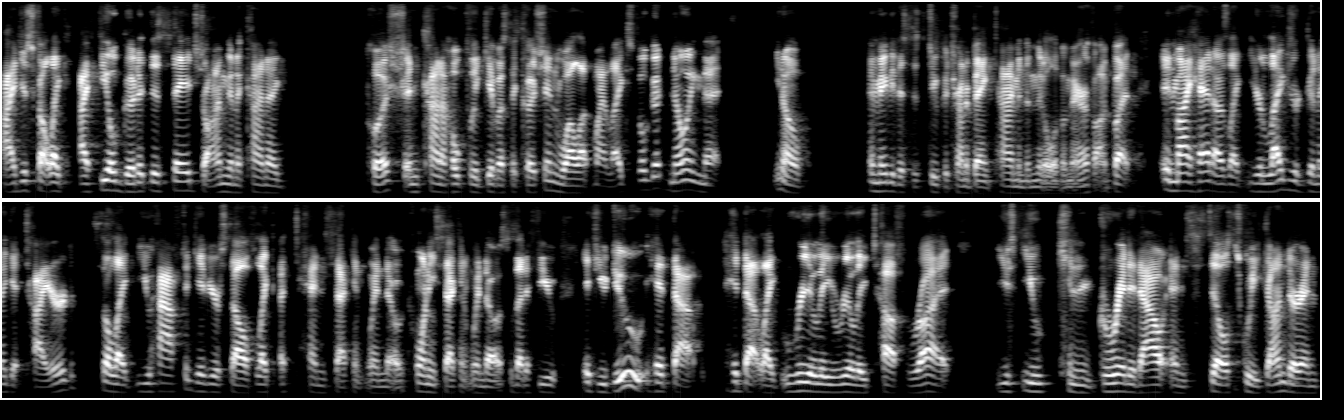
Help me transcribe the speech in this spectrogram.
I just felt like I feel good at this stage. So I'm going to kind of push and kind of hopefully give us a cushion while my legs feel good, knowing that, you know, and maybe this is stupid trying to bank time in the middle of a marathon, but in my head, I was like, your legs are going to get tired. So like you have to give yourself like a 10 second window, 20 second window so that if you, if you do hit that, hit that like really, really tough rut, you you can grit it out and still squeak under. And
